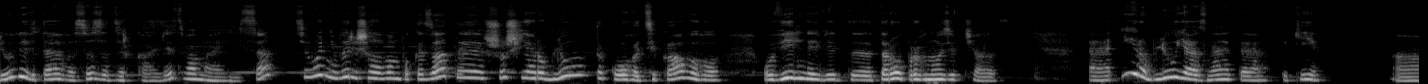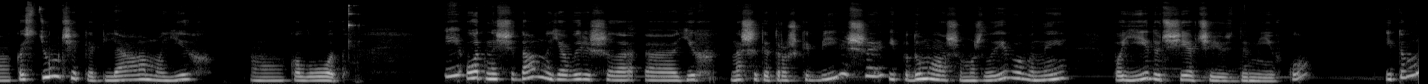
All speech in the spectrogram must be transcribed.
любі, вітаю вас у Задзеркалі. З вами Аліса. Сьогодні вирішила вам показати, що ж я роблю такого цікавого у вільний від е, таро прогнозів час. Е, І роблю я, знаєте, такі е, костюмчики для моїх колод. І от нещодавно я вирішила їх нашити трошки більше і подумала, що, можливо, вони поїдуть ще в чиюсь домівку. І тому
